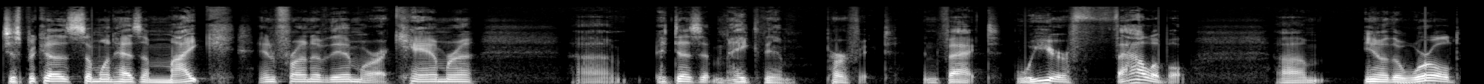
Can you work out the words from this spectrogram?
Just because someone has a mic in front of them or a camera, um, it doesn't make them perfect. In fact, we are fallible. Um, you know, the world,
